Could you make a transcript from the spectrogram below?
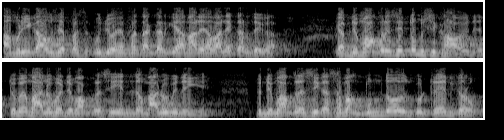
امریکہ اسے جو ہے فتح کر کے ہمارے حوالے کر دے گا۔ کہ اب ڈیموکریسی تم سکھاؤ انہیں۔ تمہیں معلوم ہے ڈیموکریسی، انہیں تو معلوم ہی نہیں ہے۔ تو ڈیموکریسی کا سبق تم دو، ان کو ٹرین کرو۔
